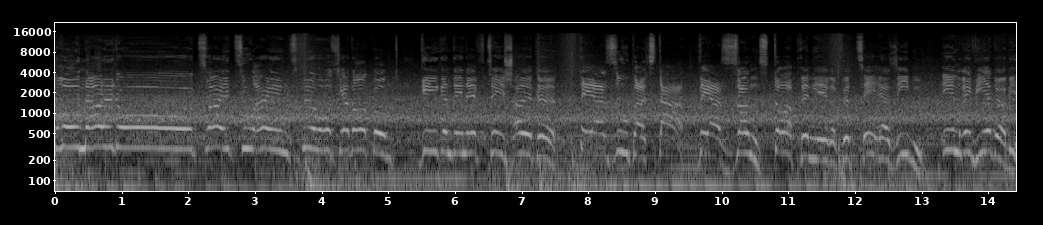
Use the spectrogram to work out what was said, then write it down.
Ronaldo 2 zu 1 für Borussia Dortmund gegen den FC Schalke. Der Superstar. Wer sonst? Torpremiere für CR7 im Revierderby.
